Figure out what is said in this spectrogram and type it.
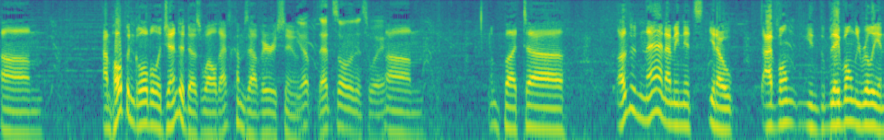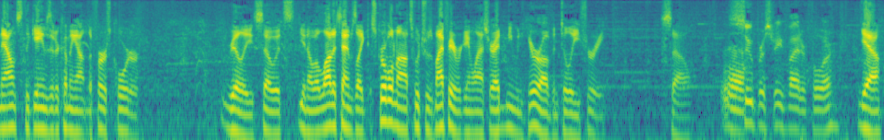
Um, I'm hoping Global Agenda does well. That comes out very soon. Yep, that's on its way. Um, but uh, other than that, I mean, it's you know, I've only you know, they've only really announced the games that are coming out in the first quarter. Really, so it's you know a lot of times like Scribblenauts, which was my favorite game last year, I didn't even hear of until E3. So Super Street Fighter 4. yeah, So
